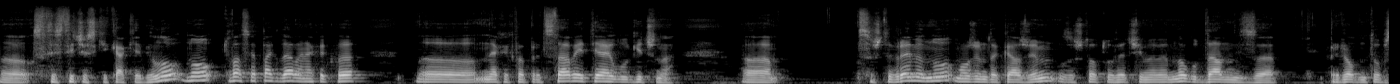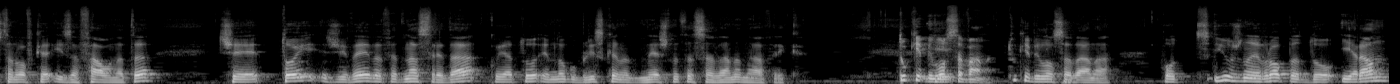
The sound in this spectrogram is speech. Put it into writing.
а, статистически как е било, но това все пак дава някаква, а, някаква представа и тя е логична. А, същевременно можем да кажем, защото вече имаме много данни за природната обстановка и за фауната, че той живее в една среда, която е много близка на днешната савана на Африка. Тук е било и, савана. Тук е било савана. От Южна Европа до Иран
